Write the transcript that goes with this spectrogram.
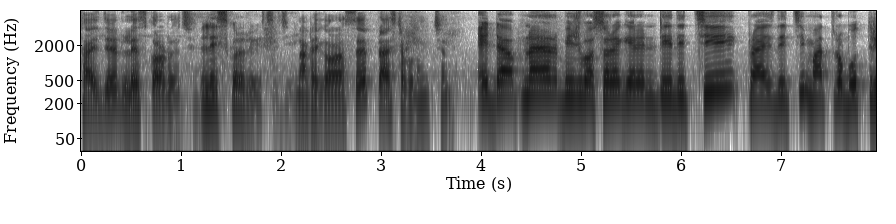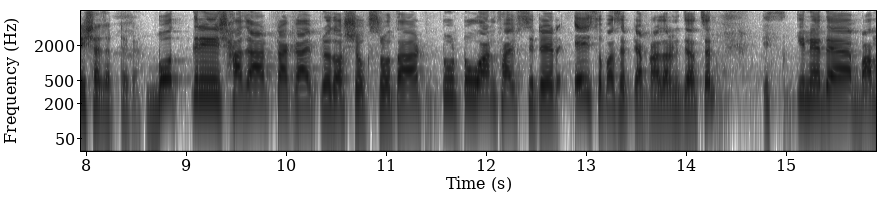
সাইজের লেস করা রয়েছে। লেস করা রয়েছে জি। নাটাই করা আছে প্রাইসটা কত নিচ্ছেন? এটা আপনার বিশ বছরের গ্যারেন্টি দিচ্ছি প্রাইস দিচ্ছি মাত্র বত্রিশ হাজার টাকা। বত্রিশ হাজার টাকায় প্রিয় দর্শক শ্রোতা টু টু ওয়ান ফাইভ সিটের এই সোফা সেটটি আপনারা যারা নিতে যাচ্ছেন স্ক্রিনে দেয়া বাম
